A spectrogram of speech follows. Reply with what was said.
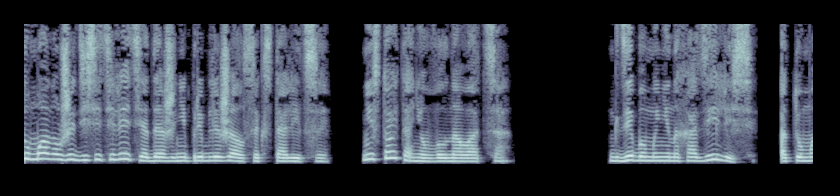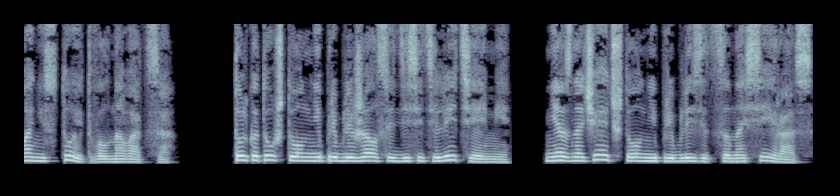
туман уже десятилетия даже не приближался к столице. Не стоит о нем волноваться. Где бы мы ни находились, о тумане стоит волноваться. Только то, что он не приближался десятилетиями, не означает, что он не приблизится на сей раз.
